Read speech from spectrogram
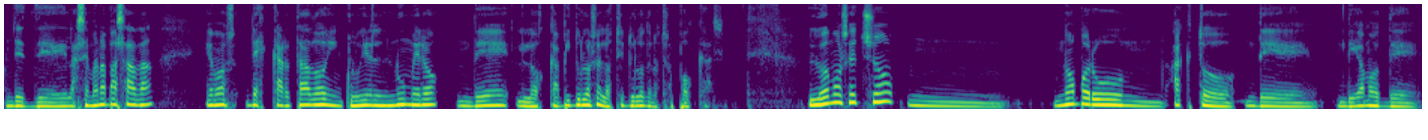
desde la semana pasada hemos descartado incluir el número de los capítulos en los títulos de nuestros podcasts. Lo hemos hecho mmm, no por un acto de, digamos, de,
